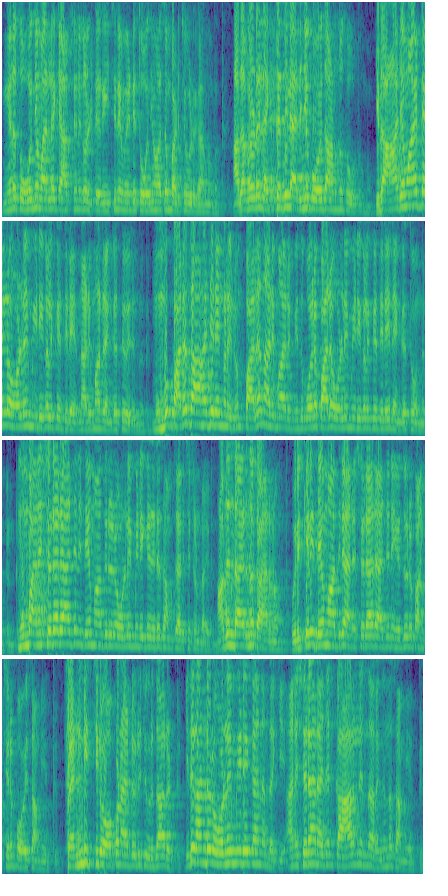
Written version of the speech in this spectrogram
ഇങ്ങനെ തോന്നിയ മല്ല ക്യാപ്ഷനുകൾ ഇട്ട് റീച്ചിന് വേണ്ടി തോന്നിയവാസം പഠിച്ചു വിടുക എന്നുള്ളത്. അത് അവരുടെ രക്തത്തിൽ അരിഞ്ഞു പോയതാണെന്ന് തോന്നുന്നു. ഇത് ആദ്യമായിട്ടല്ല ഓൺലൈൻ മീഡിയകൾക്കെതിരെ നടിമാർ രംഗത്ത് വരുന്നത്. മുമ്പ് പല സാഹചര്യങ്ങളിലും പല നടിമാരും ഇതുപോലെ പല ഓൺലൈൻ മീഡിയകൾക്കെതിരെ രംഗത്ത് വന്നിട്ടുണ്ട്. മുമ്പ് അനശ്വര രാജൻ ഇതേമാതിരി ഒരു ഓൺലൈൻ മീഡിയക്കെതിരെ സംസാരിച്ചിട്ടുണ്ടായിരുന്നു. അതെന്തായിരുന്നു കാരണം? ഒരിക്കലും ഇതേമാതിരി അനശ്വര രാജൻ ഏതൊരു ഫംഗ്ഷന് പോയ സമയത്ത് ഫ്രണ്ട് ഇച്ചിരി ഓപ്പൺ ആയിട്ട് ഒരു ചുരിദാർ ഇട്ട്. ഇത് കണ്ട ഒരു ഓൺലൈൻ മീഡിയക്കാരൻ എന്താക്കി? അനശ്വര രാജൻ കാറിൽ നിന്ന് ഇറങ്ങുന്ന സമയത്ത്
